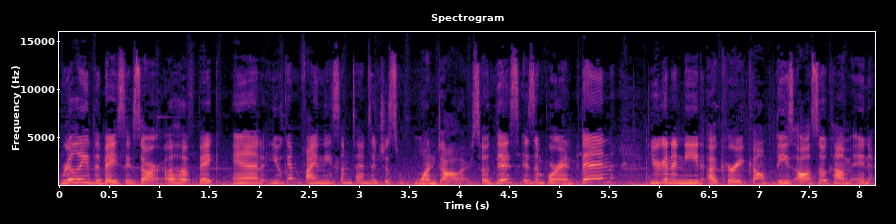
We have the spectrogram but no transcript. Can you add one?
Really, the basics are a hoof pick, and you can find these sometimes at just $1. So this is important. Then you're gonna need a curry comb. These also come in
